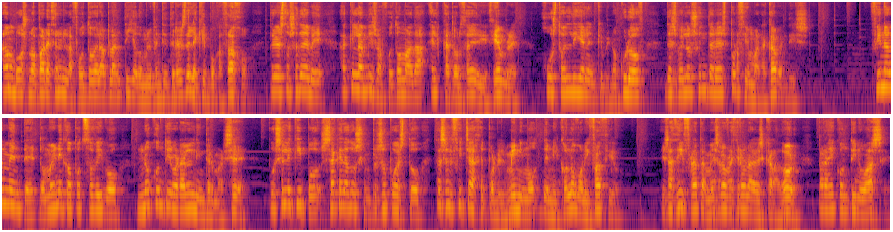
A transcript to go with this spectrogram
Ambos no aparecen en la foto de la plantilla 2023 del equipo kazajo, pero esto se debe a que la misma fue tomada el 14 de diciembre, justo el día en el que Vinokurov desveló su interés por firmar a Cavendish. Finalmente, Domenico Pozzovivo no continuará en el Intermarché, pues el equipo se ha quedado sin presupuesto tras el fichaje por el mínimo de Nicolo Bonifacio. Esa cifra también se la ofrecieron al escalador, para que continuase,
